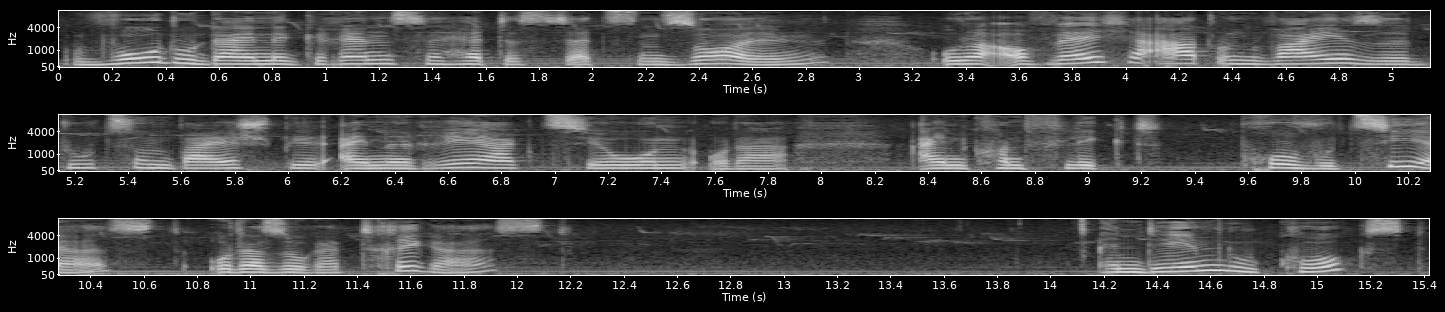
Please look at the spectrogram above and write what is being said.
wo du deine Grenze hättest setzen sollen oder auf welche Art und Weise du zum Beispiel eine Reaktion oder einen Konflikt provozierst oder sogar triggerst indem du guckst,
